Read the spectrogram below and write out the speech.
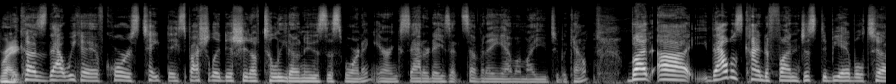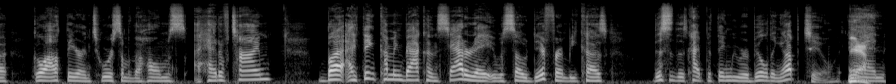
Right. Because that week I, of course, taped a special edition of Toledo News this morning, airing Saturdays at 7 a.m. on my YouTube account. But uh, that was kind of fun just to be able to go out there and tour some of the homes ahead of time. But I think coming back on Saturday, it was so different because this is the type of thing we were building up to. Yeah. And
